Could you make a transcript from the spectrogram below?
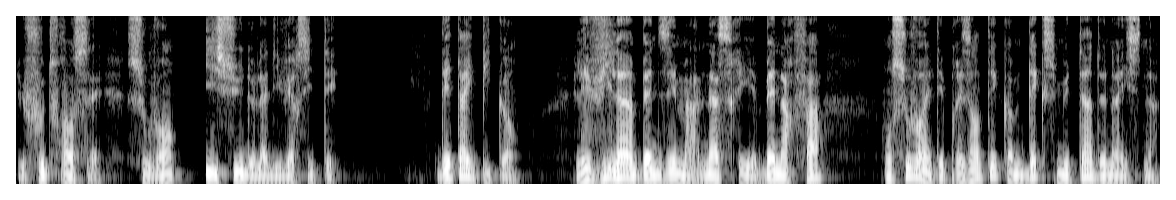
du foot français, souvent issus de la diversité. Détail piquant les vilains Benzema, Nasri et Ben Arfa ont souvent été présentés comme d'ex-mutins de Naïsna,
